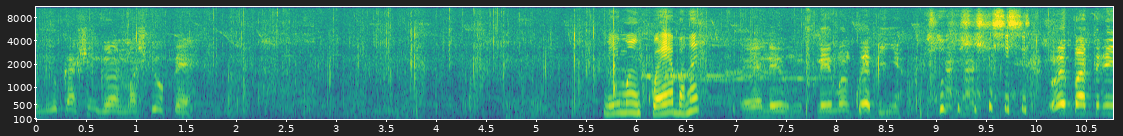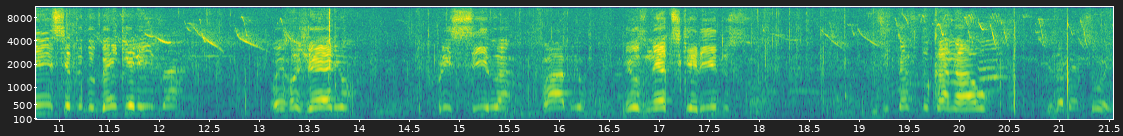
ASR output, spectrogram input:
Tô meio caxingando, machuquei o pé. Meio manqueba, né? É, meio, meio mancuebinha. Oi, Patrícia, tudo bem, querida? Oi, Rogério, Priscila, Fábio, meus netos queridos, visitantes do canal, Deus abençoe.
